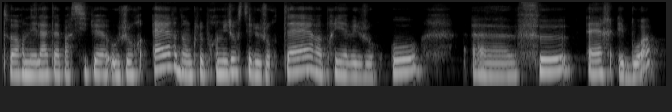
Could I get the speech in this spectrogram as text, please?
toi, Ornella, tu as participé au jour R. Donc, le premier jour, c'était le jour Terre. Après, il y avait le jour eau. Euh, feu, air et bois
